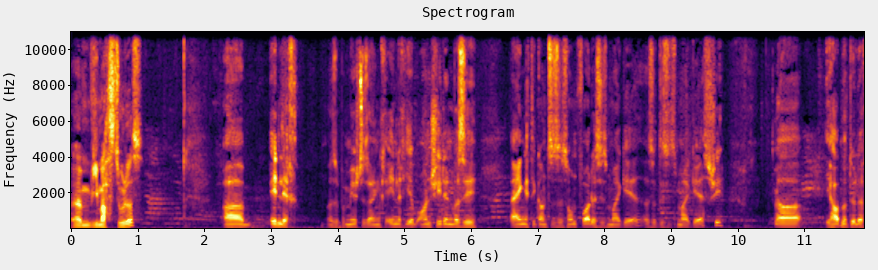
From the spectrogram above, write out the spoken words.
Ähm, wie machst du das? Ähm, ähnlich. Also bei mir ist das eigentlich ähnlich. Ich habe einen Ski, den was ich eigentlich die ganze Saison fahre, das ist mein GS, also das ist mein GS-Ski. Äh, ich habe natürlich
